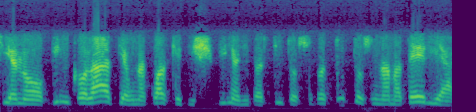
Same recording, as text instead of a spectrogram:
siano vincolati a una qualche disciplina di partito, soprattutto su una materia.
